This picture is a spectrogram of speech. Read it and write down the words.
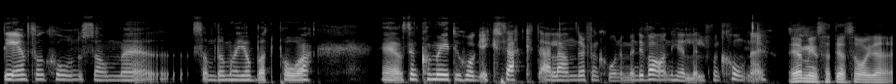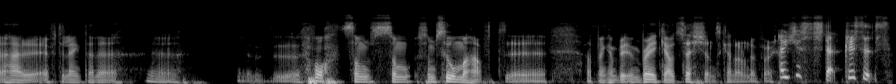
Det är en funktion som, eh, som de har jobbat på. Och sen kommer jag inte ihåg exakt alla andra funktioner men det var en hel del funktioner. Jag minns att jag såg det här efterlängtade eh, som, som, som Zoom har haft, eh, att man kan bre- breakout sessions kallar de det för. Ja just det, precis.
